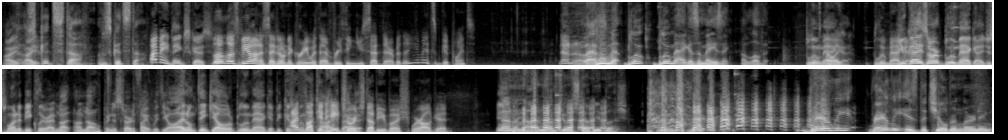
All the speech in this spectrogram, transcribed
I. It was I good stuff. It was good stuff. I mean, thanks, guys. let- let's be honest. I don't agree with everything you said there, but you made some good points. No, no, Last- Blue, Ma- Blue Blue Mag is amazing. I love it. Blue Mag. Like Blue MAGA. You guys aren't Blue MAGA. I just want to be clear. I'm not. I'm not hoping to start a fight with y'all. I don't think y'all are Blue MAGA because I when we fucking talk hate about George it- W. Bush. We're all good. No, no, no. I love George W. Bush. I mean, rare- rarely, rarely is the children learning.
